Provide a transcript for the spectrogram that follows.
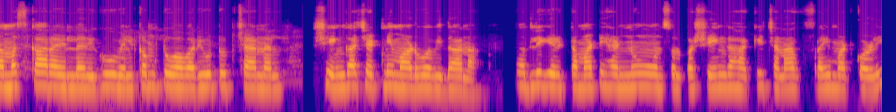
ನಮಸ್ಕಾರ ಎಲ್ಲರಿಗೂ. Welcome to our YouTube channel ಶೇಂಗಾ ಚಟ್ನಿ ಮಾಡುವ ವಿಧಾನ. ಮೊದಲಿಗೆ ಟಮಾಟಿ ಹಣ್ಣು, ಒಂದು ಸ್ವಲ್ಪ ಶೇಂಗಾ ಹಾಕಿ ಚೆನ್ನಾಗಿ ಫ್ರೈ ಮಾಡ್ಕೊಳ್ಳಿ.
